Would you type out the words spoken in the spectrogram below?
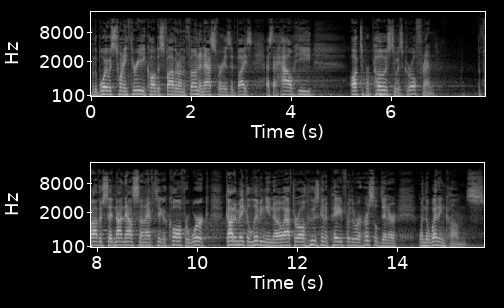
When the boy was 23, he called his father on the phone and asked for his advice as to how he ought to propose to his girlfriend. The father said, Not now, son. I have to take a call for work. Got to make a living, you know. After all, who's going to pay for the rehearsal dinner when the wedding comes.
